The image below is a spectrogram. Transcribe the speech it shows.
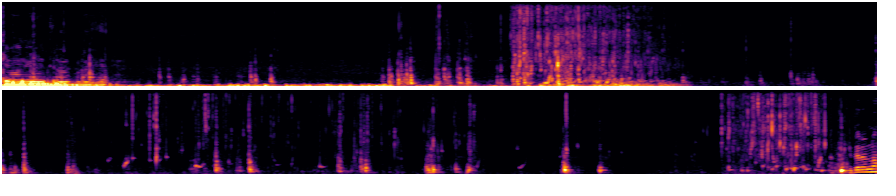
शेवणे मित्रांनो मित्रांनो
